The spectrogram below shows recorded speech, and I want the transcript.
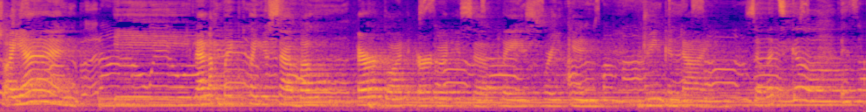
So ayan, ilalakbay ko kayo sa bagong Aragon. Aragon is a place where you can drink and dine. So let's go!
